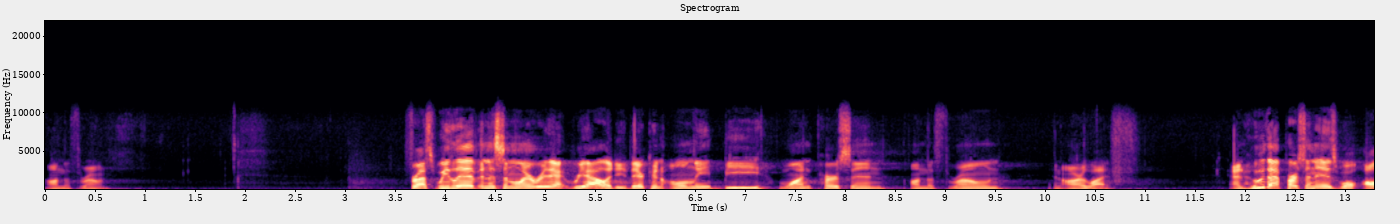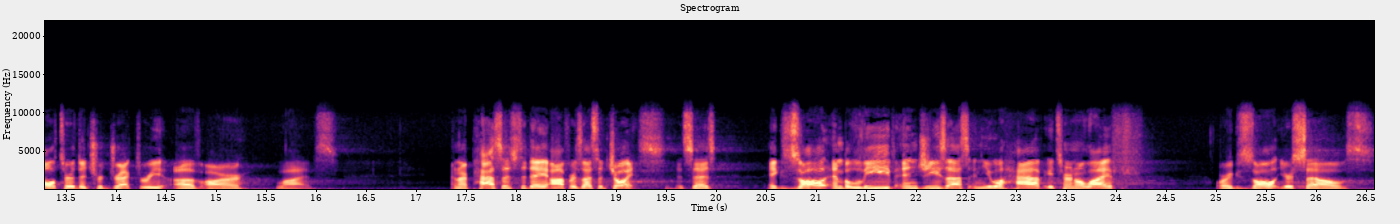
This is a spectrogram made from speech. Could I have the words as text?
on the throne. For us, we live in a similar rea- reality. There can only be one person on the throne in our life. And who that person is will alter the trajectory of our lives. And our passage today offers us a choice. It says, Exalt and believe in Jesus, and you will have eternal life, or exalt yourselves,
